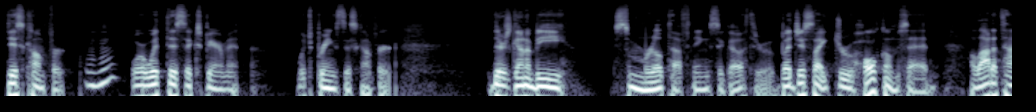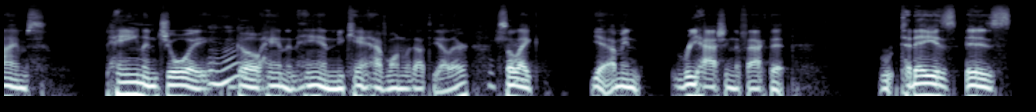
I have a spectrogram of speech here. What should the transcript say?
discomfort mm-hmm. or with this experiment, which brings discomfort, there's going to be some real tough things to go through. But just like Drew Holcomb said, a lot of times pain and joy mm-hmm. go hand in hand and you can't have one without the other. So like yeah, I mean rehashing the fact that r- today is is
